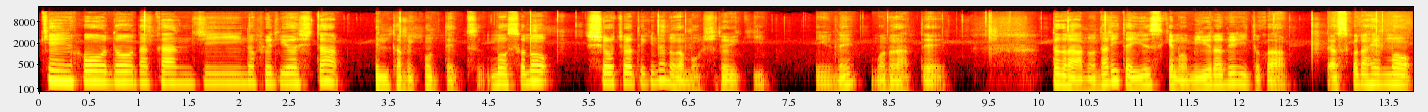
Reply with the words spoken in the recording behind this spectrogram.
見報道な感じのふりをしたエンタメコンテンツ。もうその象徴的なのがもうひろゆきっていうね、ものがあって、だからあの、成田祐介も三浦瑠麗とか、あそこら辺も、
